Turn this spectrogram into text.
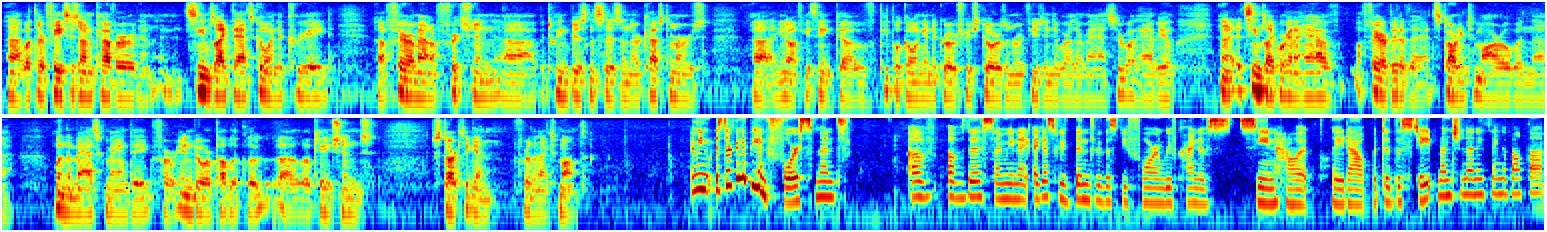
uh, with their faces uncovered, and, and, it seems like that's going to create a fair amount of friction uh, between businesses and their customers. Uh, you know, if you think of people going into grocery stores and refusing to wear their masks or what have you, it seems like we're going to have a fair bit of that starting tomorrow when the when the mask mandate for indoor public lo- uh, locations starts again for the next month. I mean, is there going to be enforcement of of this? I mean, I, I guess we've been through this before and we've kind of seen how it played out. But did the state mention anything about that?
